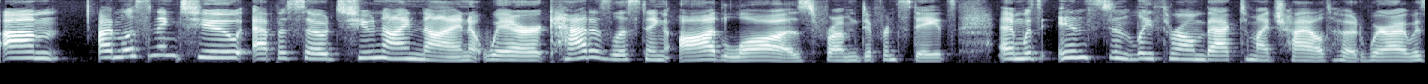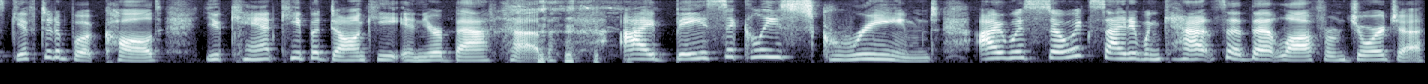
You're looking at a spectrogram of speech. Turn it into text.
um, I'm listening to episode 299 where Kat is listing odd laws from different states and was instantly thrown back to my childhood where I was gifted a book called You Can't Keep a Donkey in Your Bathtub. I basically screamed. I was so excited when Kat said that law from Georgia.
